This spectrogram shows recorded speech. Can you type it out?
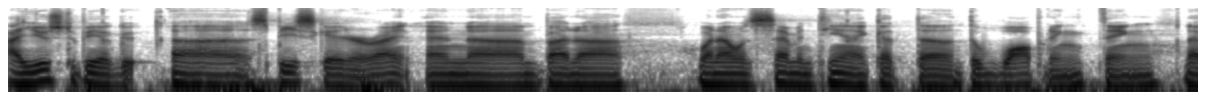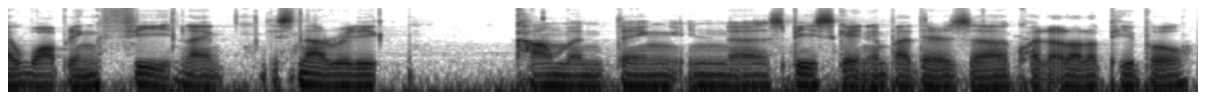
I used to be a good uh, speed skater, right? And uh, but uh, when I was 17, I got the the wobbling thing, like wobbling feet. Like it's not really common thing in uh, speed skating, but there's uh, quite a lot of people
